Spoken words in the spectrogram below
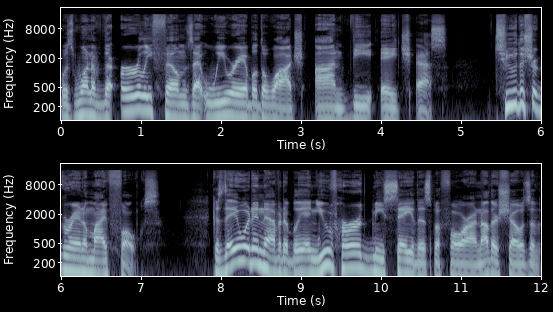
was one of the early films that we were able to watch on VHS to the chagrin of my folks because they would inevitably, and you've heard me say this before on other shows of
